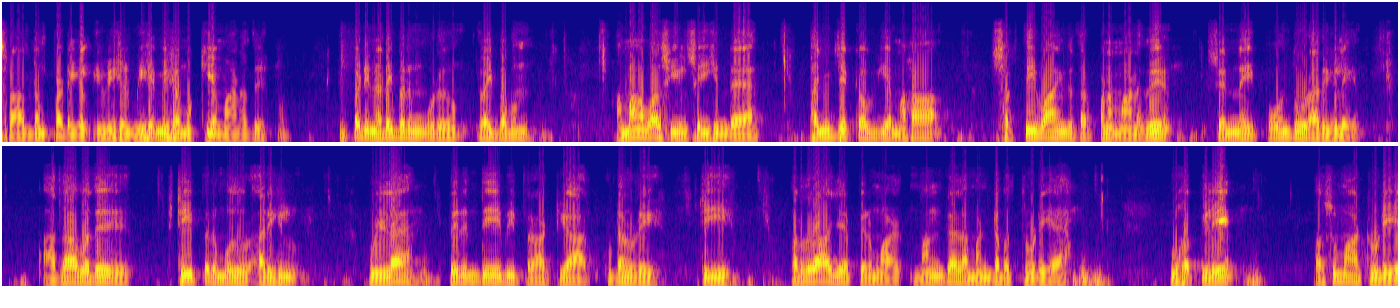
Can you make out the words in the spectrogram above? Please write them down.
சிரார்த்தம் படைகள் இவைகள் மிக மிக முக்கியமானது. இப்படி நடைபெறும் ஒரு வைபவம் அமாவாசையில் செய்கின்ற பஞ்சகவ்ய மகா சக்தி வாய்ந்த தர்ப்பணமானது சென்னை போந்தூர் அருகிலே. அதாவது ஸ்ரீபெரும்புதூர் அருகில் உள்ள பெருந்தேவி பிராட்டியார் உடனுரை ஸ்ரீ வரதராஜ பெருமாள் மங்கள மண்டபத்தினுடைய முகப்பிலே பசுமாட்டினுடைய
